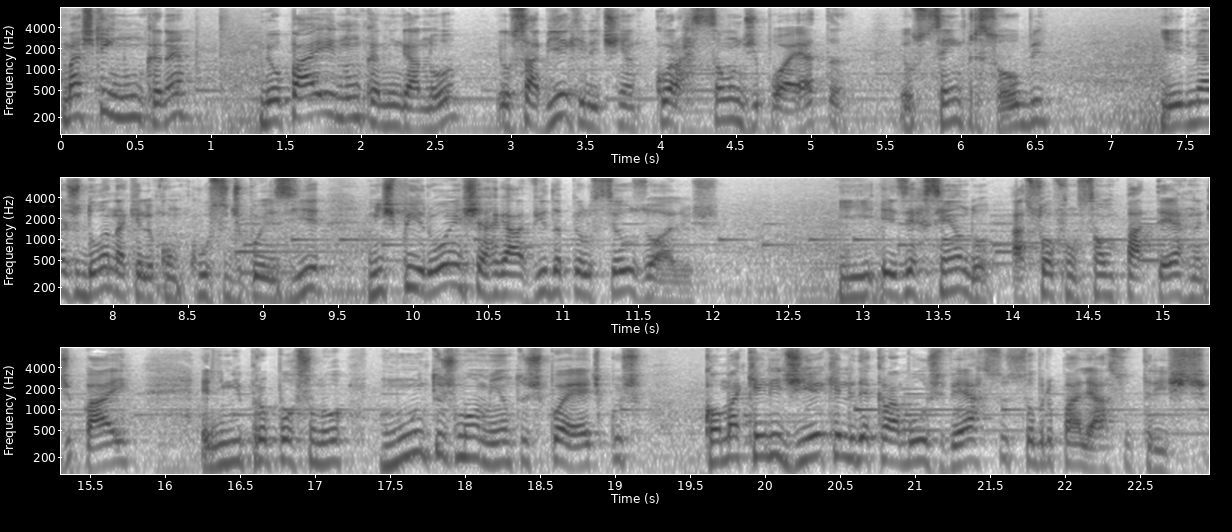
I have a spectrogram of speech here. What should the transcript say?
Mas quem nunca, né? Meu pai nunca me enganou. Eu sabia que ele tinha coração de poeta, eu sempre soube. E ele me ajudou naquele concurso de poesia, me inspirou a enxergar a vida pelos seus olhos. E exercendo a sua função paterna de pai, ele me proporcionou muitos momentos poéticos, como aquele dia que ele declamou os versos sobre o palhaço triste.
